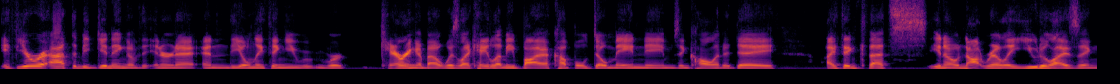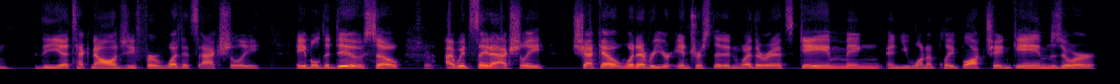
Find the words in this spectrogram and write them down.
if you were at the beginning of the internet and the only thing you were caring about was like, hey, let me buy a couple domain names and call it a day I think that's you know not really utilizing the uh, technology for what it's actually able to do. So sure. I would say to actually check out whatever you're interested in, whether it's gaming and you want to play blockchain games, or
